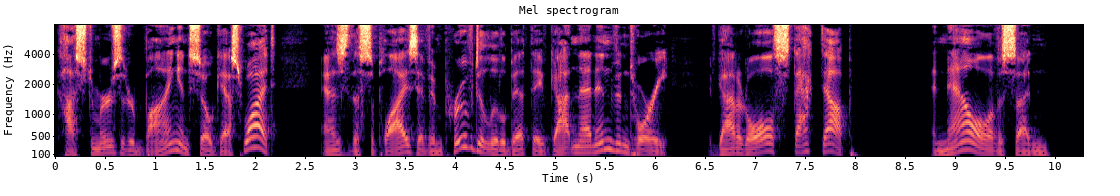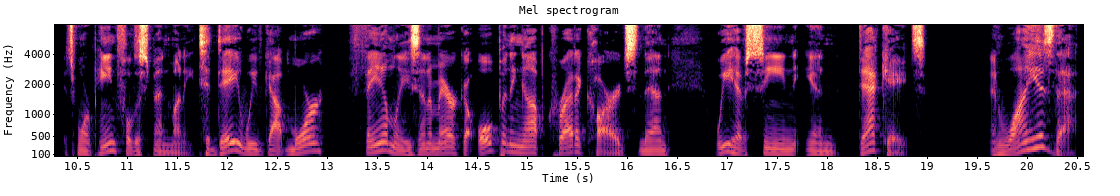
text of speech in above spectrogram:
customers that are buying. And so guess what? As the supplies have improved a little bit, they've gotten that inventory. They've got it all stacked up. And now all of a sudden, it's more painful to spend money. Today, we've got more families in America opening up credit cards than we have seen in decades. And why is that?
